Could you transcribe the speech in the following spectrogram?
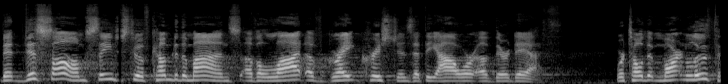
that this psalm seems to have come to the minds of a lot of great Christians at the hour of their death. We're told that Martin Luther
